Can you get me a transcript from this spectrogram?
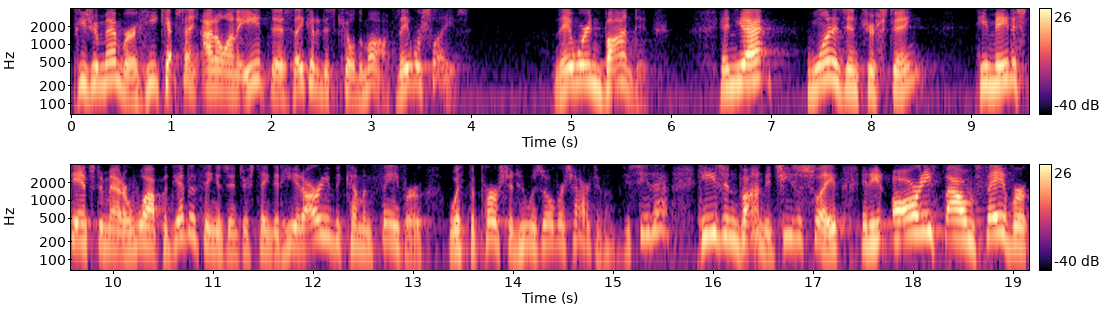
Please remember, if he kept saying, I don't want to eat this, they could have just killed him off. They were slaves, they were in bondage. And yet, one is interesting he made a stance no matter what, but the other thing is interesting that he had already become in favor with the person who was overcharged of him. You see that? He's in bondage, he's a slave, and he'd already found favor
